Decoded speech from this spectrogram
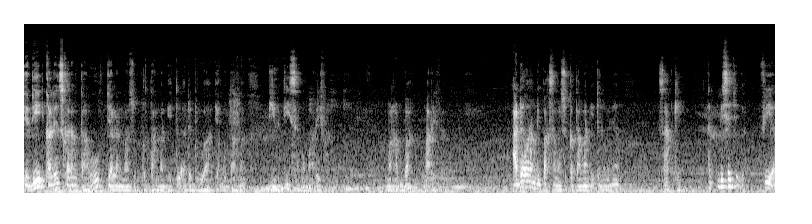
Jadi kalian sekarang tahu jalan masuk ke taman itu ada dua yang utama, beauty sama ma'rifah. Mahabbah, ma'rifah. Ada orang dipaksa masuk ke taman itu namanya sakit. Bisa juga fear.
